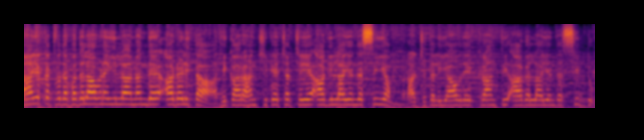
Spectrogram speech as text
ನಾಯಕತ್ವದ ಬದಲಾವಣೆ ಇಲ್ಲ ನಂದೇ ಆಡಳಿತ. ಅಧಿಕಾರ ಹಂಚಿಕೆ ಚರ್ಚೆಯೇ ಆಗಿಲ್ಲ ಎಂದ ಸಿಎಂ. ರಾಜ್ಯದಲ್ಲಿ ಯಾವುದೇ ಕ್ರಾಂತಿ ಆಗಲ್ಲ ಎಂದ ಸಿದ್ದು.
